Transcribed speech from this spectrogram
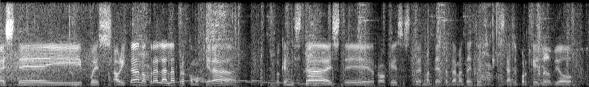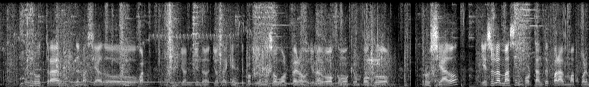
Este, y pues ahorita no trae la ala, pero como quiera, lo que necesita este Roque es este, mantener, tratar de mantener este descanso porque yo veo un neutral demasiado. Bueno, yo, yo, yo sé que este porque yo no soy Wolf, pero yo lo veo como que un poco rusheado. Y eso es lo más importante para poder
